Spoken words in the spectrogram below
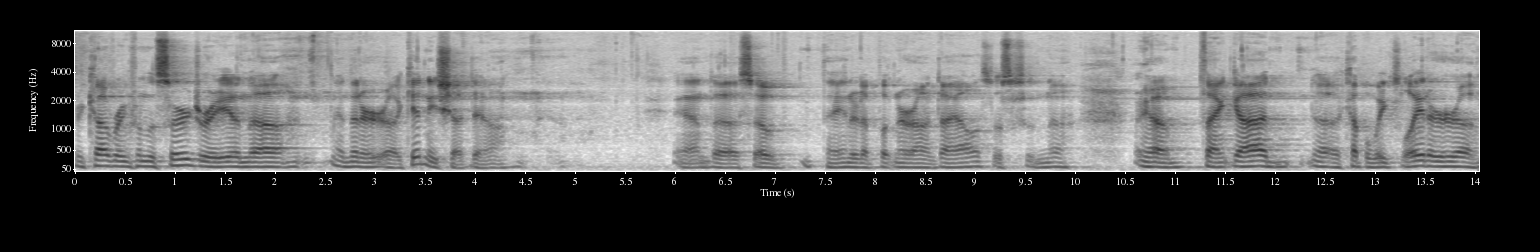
recovering from the surgery, and, uh, and then her uh, kidneys shut down. And uh, so they ended up putting her on dialysis. And uh, thank God, uh, a couple weeks later, uh,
